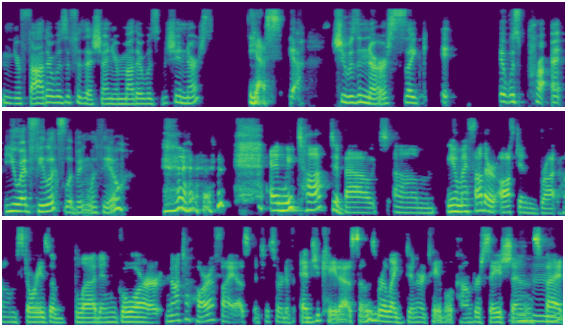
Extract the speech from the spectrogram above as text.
I mean, your father was a physician, your mother was, was she a nurse? Yes. Yeah. She was a nurse. Like it, it was, pro- uh, you had Felix living with you. and we talked about, um, you know, my father often brought home stories of blood and gore, not to horrify us, but to sort of educate us. Those were like dinner table conversations. Mm-hmm. But,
